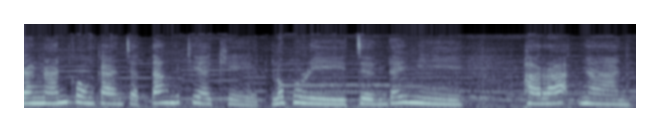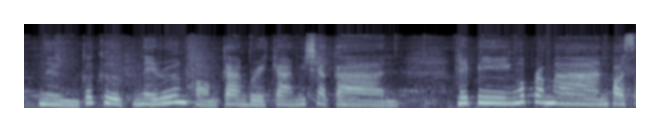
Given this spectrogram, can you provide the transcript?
ดังนั้นโครงการจัดตั้งวิทยาเขตลบบุรีจึงได้มีภาระงานหนึ่งก็คือในเรื่องของการบริการวิชาการ ในปีงบประมาณพศ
